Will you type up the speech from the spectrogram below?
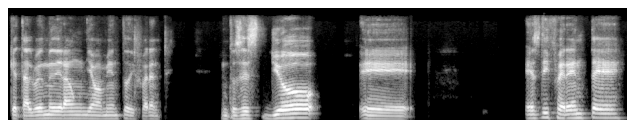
que tal vez me diera un llamamiento diferente. Entonces, yo, eh, es diferente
